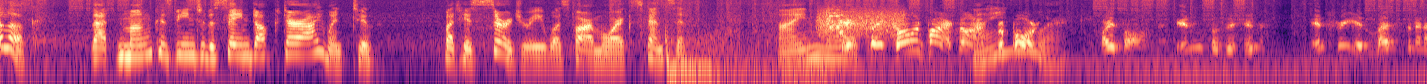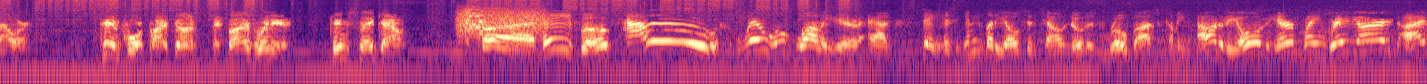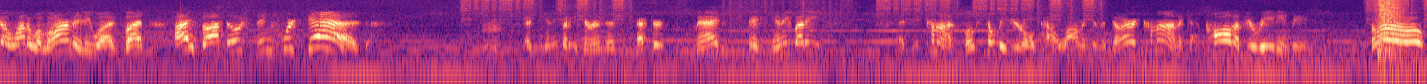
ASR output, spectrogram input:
Oh, look. That monk has been to the same doctor I went to. But his surgery was far more extensive. Fine work. It's St. Colin Python. Fine Report. work. Python, in position. Entry in less than an hour. 10-4, Python. Advise when in. King Snake out. Uh, hey, folks. Ow! Werewolf Wally here. And say, has anybody else in town noticed robots coming out of the old airplane graveyard? I don't want to alarm anyone, but I thought those things were dead. Hmm. Is anybody hearing this? Hector? Mags? Hey, anybody? Uh, come on, folks. Don't leave your old pal Wally in the dark. Come on. Call if you're reading me. Hello?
